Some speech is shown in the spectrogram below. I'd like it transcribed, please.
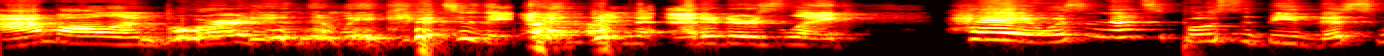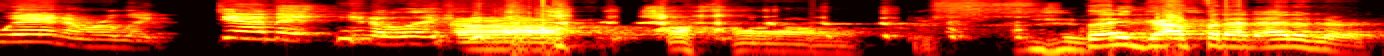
I'm all on board, and then we get to the end, and the editor's like, "Hey, wasn't that supposed to be this way?" And we're like, "Damn it!" You know, like, Oh. Thank God for that editor.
